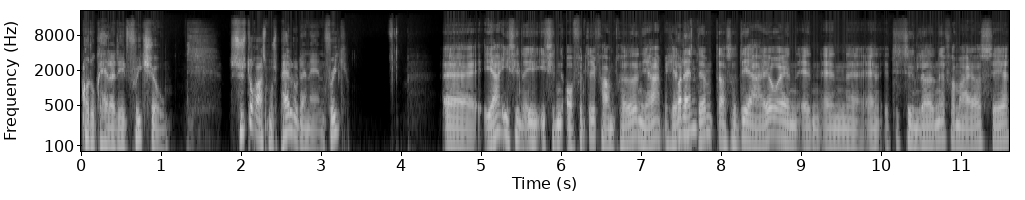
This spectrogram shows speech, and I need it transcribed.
og du kalder det et freakshow. Synes du, Rasmus Paludan er en freak? Uh, ja, i sin, i, i sin offentlige fremtræden, ja, helt Hvordan? bestemt. Altså, det er jo en, en, en, en, en tilsyneladende for mig at se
